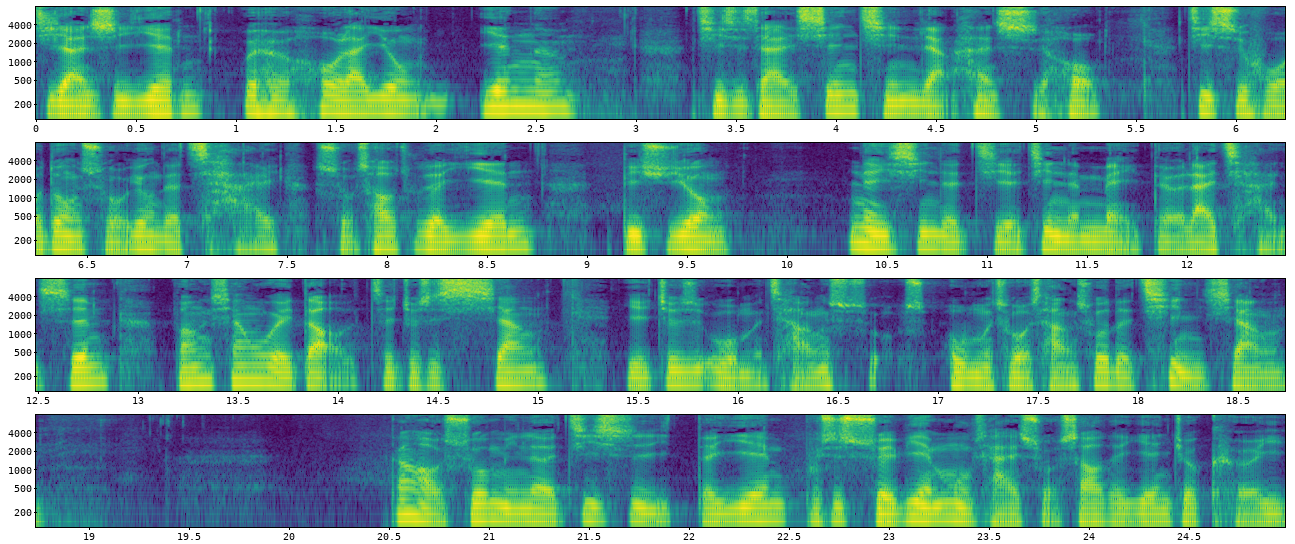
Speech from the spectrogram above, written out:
既然是烟，为何后来用烟呢？其实，在先秦两汉时候。祭祀活动所用的柴所烧出的烟，必须用内心的洁净的美德来产生芳香味道，这就是香。也就是我们常所我们所常说的沁香。刚好说明了祭祀的烟不是随便木材所烧的烟就可以，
